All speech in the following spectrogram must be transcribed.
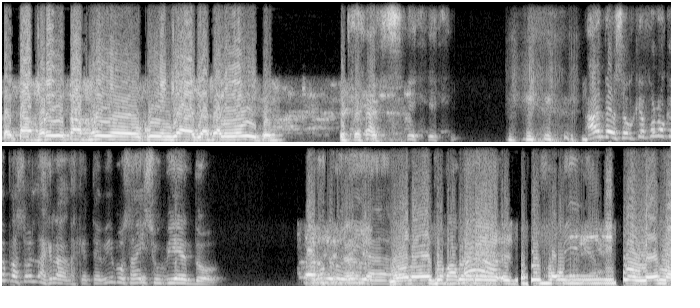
Está frío, está frío, Queen, ya, ya saludó, ¿viste? sí. Anderson, ¿qué fue lo que pasó en las gradas? Que te vimos ahí subiendo. No, no, eso mamá, fue, eso fue un problema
